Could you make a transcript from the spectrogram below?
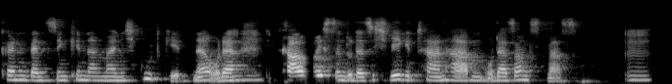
können, wenn es den Kindern mal nicht gut geht, ne? Oder mhm. die traurig sind oder sich wehgetan haben oder sonst was. Mhm.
